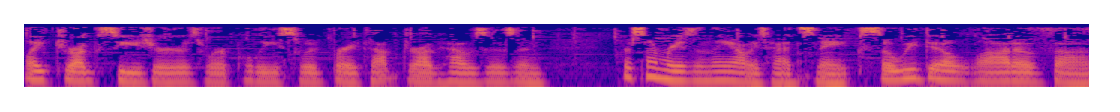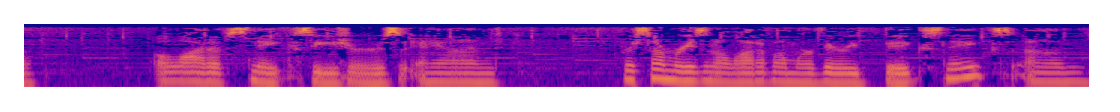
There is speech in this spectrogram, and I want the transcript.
like drug seizures where police would break up drug houses, and for some reason they always had snakes. So we did a lot of uh, a lot of snake seizures, and for some reason, a lot of them were very big snakes. Um,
